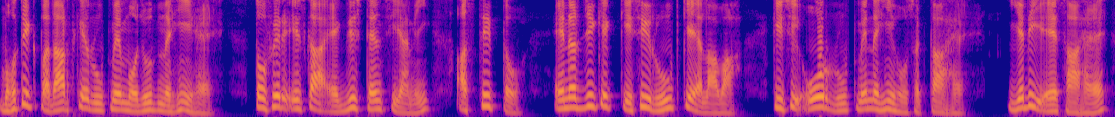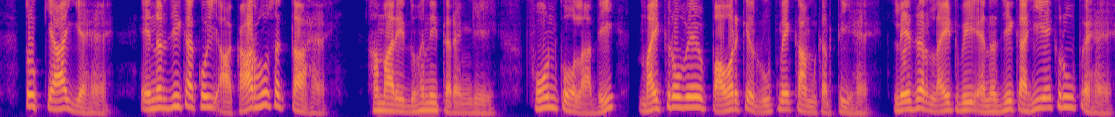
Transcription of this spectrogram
भौतिक पदार्थ के रूप में मौजूद नहीं है तो फिर इसका एग्जिस्टेंस यानी अस्तित्व एनर्जी के किसी रूप के अलावा किसी और रूप में नहीं हो सकता है। यदि ऐसा है तो क्या यह एनर्जी का कोई आकार हो सकता है। हमारी ध्वनि तरंगे, फ़ोन कॉल आदि माइक्रोवेव पावर के रूप में काम करती है। लेजर लाइट भी एनर्जी का ही एक रूप है।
